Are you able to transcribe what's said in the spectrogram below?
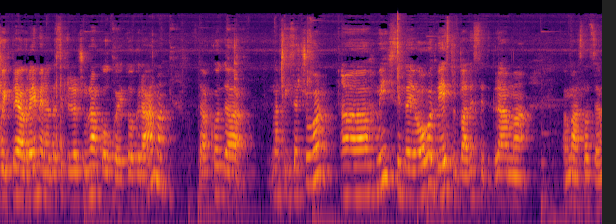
uvijek treba vremena da se preračunam koliko je to grama. Tako da napisat ću vam. mislim da je ovo 220 grama maslaca.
